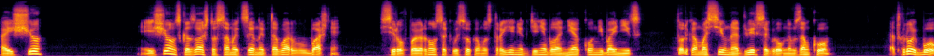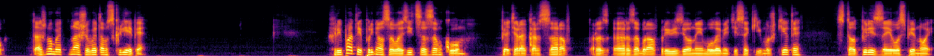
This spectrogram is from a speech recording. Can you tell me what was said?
А еще... Еще он сказал, что самый ценный товар в башне. Серов повернулся к высокому строению, где не было ни окон, ни бойниц, только массивная дверь с огромным замком. «Открой, Боб! Должно быть наши в этом склепе!» Хрипатый принялся возиться с замком. Пятеро корсаров, раз, разобрав привезенные мулами тесаки мушкеты, столпились за его спиной.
